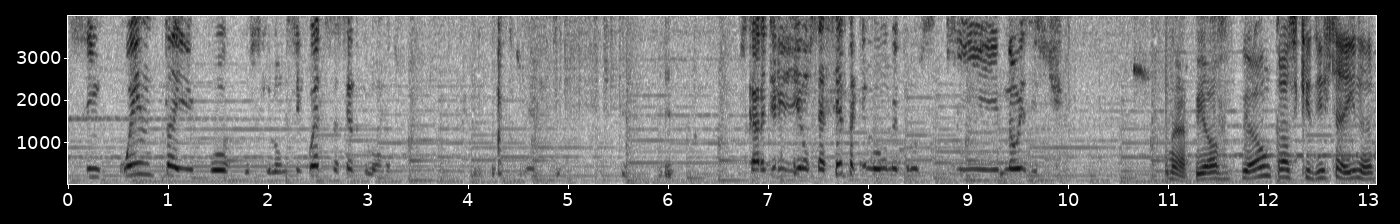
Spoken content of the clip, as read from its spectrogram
50 e poucos quilômetros, 50, 60 quilômetros. Os caras dirigiram 60 quilômetros que não existe. Não, pior, pior é um caso que existe aí, né?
